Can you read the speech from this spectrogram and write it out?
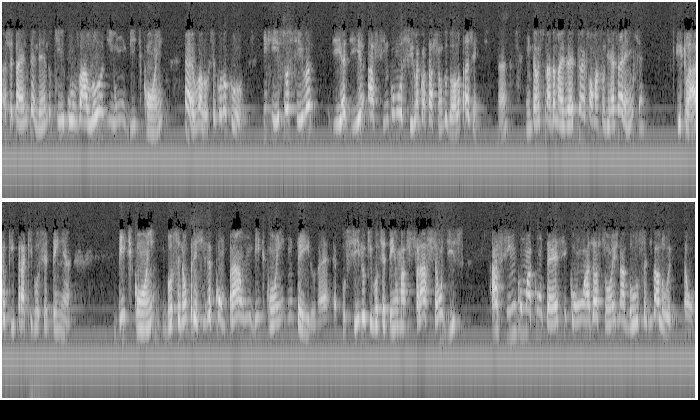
você está entendendo que o valor de um Bitcoin é o valor que você colocou. E que isso oscila dia a dia, assim como oscila a cotação do dólar para a gente. Né? Então, isso nada mais é do que uma informação de referência. E claro que para que você tenha Bitcoin, você não precisa comprar um Bitcoin inteiro. Né? É possível que você tenha uma fração disso, assim como acontece com as ações na Bolsa de Valores. Então,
